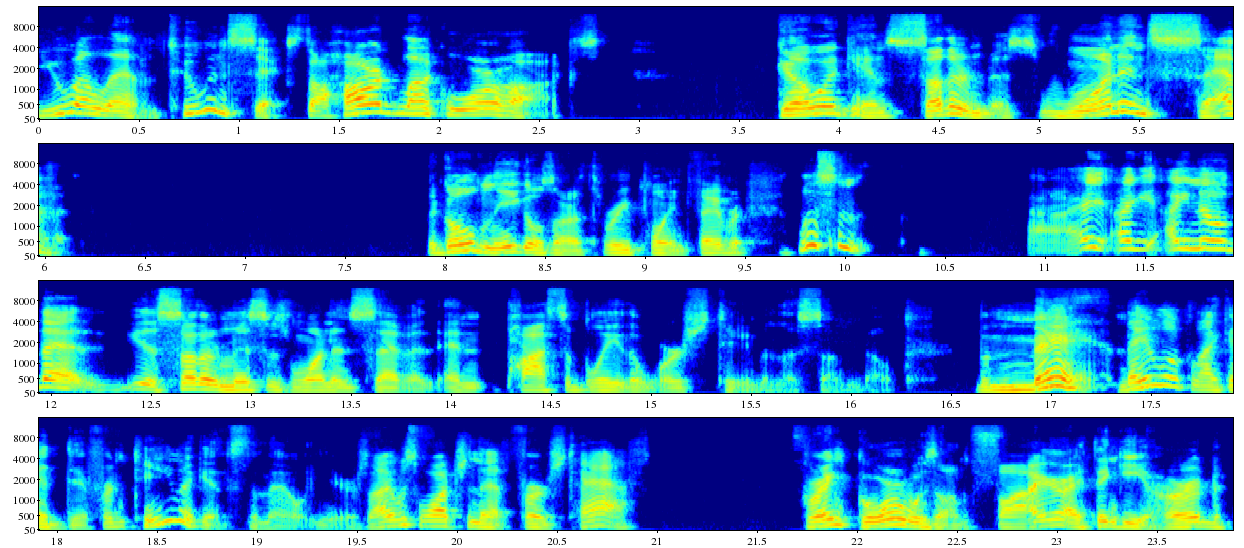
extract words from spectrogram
ULM two and six, the hard luck Warhawks go against Southern Miss one and seven. The Golden Eagles are a three point favorite. Listen, I, I, I know that you know, Southern Miss is one and seven and possibly the worst team in the Sun Belt. But man, they look like a different team against the Mountaineers. I was watching that first half. Frank Gore was on fire. I think he heard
